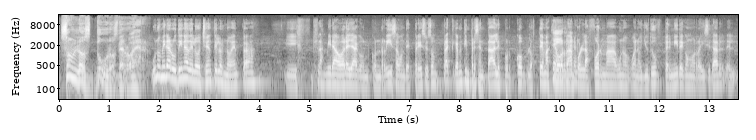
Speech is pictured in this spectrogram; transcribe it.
Son los duros de roer. Uno mira rutinas de los 80 y los 90 y las mira ahora ya con, con risa, con desprecio, son prácticamente impresentables por los temas que abordan, por la forma, uno, bueno, YouTube permite como revisitar el,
